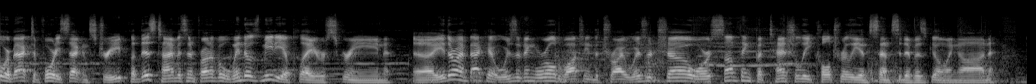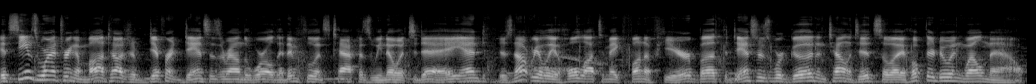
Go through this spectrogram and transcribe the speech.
We're back to 42nd Street, but this time it's in front of a Windows Media Player screen. Uh, either I'm back at Wizarding World watching the Triwizard show, or something potentially culturally insensitive is going on. It seems we're entering a montage of different dances around the world that influenced tap as we know it today, and there's not really a whole lot to make fun of here, but the dancers were good and talented, so I hope they're doing well now.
